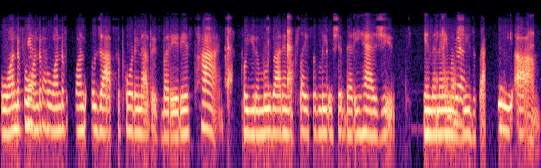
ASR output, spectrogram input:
Wonderful, yes, wonderful, wonderful, wonderful job supporting others. But it is time for you to move out in a place of leadership that He has you. In the name of yes. Jesus, I see um,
